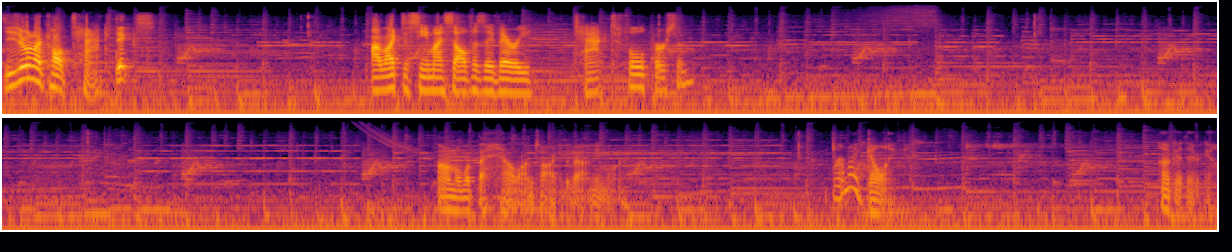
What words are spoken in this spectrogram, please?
These are what I call tactics. I like to see myself as a very tactful person. I don't know what the hell I'm talking about anymore. Where am I going? Okay, there we go.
